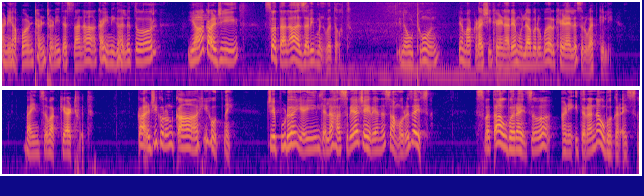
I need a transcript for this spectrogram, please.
आणि आपण ठणठणीत असताना काही निघालं तर या काळजीत स्वतःला आजारी बनवत आहोत. तिनं उठून त्या माकडाशी खेळणाऱ्या मुलाबरोबर खेळायला सुरुवात केली. बाईंचं वाक्य आठवत. काळजी करून काही होत नाही. जे पुढं येईल त्याला हसऱ्या चेहऱ्यानं सामोरं जायचं. स्वतः उभं राहायचं आणि इतरांना उभं करायचं.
